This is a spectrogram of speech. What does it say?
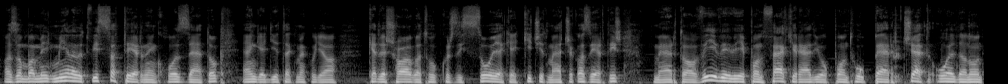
Azonban még mielőtt visszatérnénk hozzátok, engedjétek meg, hogy a kedves hallgatókhoz is szóljak egy kicsit már csak azért is, mert a www.felkiradio.hu per chat oldalon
